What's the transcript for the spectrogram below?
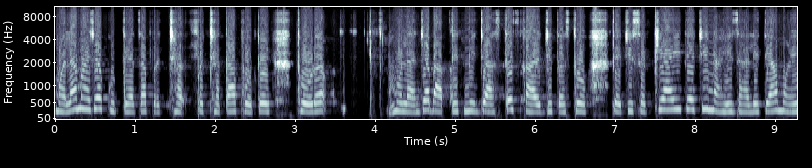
मला माझ्या कुत्र्याचा पश्चाताप होतोय. थोडं मुलांच्या बाबतीत मी जास्तच काळजीत असतो. त्याची सख्खी आई त्याची नाही झाली त्यामुळे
